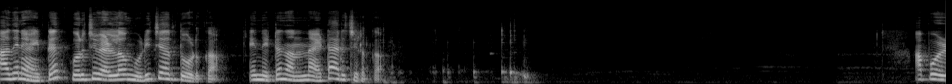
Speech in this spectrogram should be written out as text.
അതിനായിട്ട് കുറച്ച് വെള്ളവും കൂടി ചേർത്ത് കൊടുക്കാം. എന്നിട്ട് നന്നായിട്ട് അരച്ചെടുക്കാം അപ്പോൾ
